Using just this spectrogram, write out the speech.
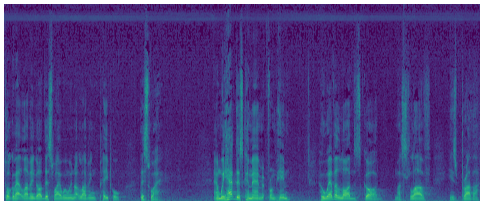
Talk about loving God this way when we're not loving people this way. And we have this commandment from him whoever loves God must love his brother,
